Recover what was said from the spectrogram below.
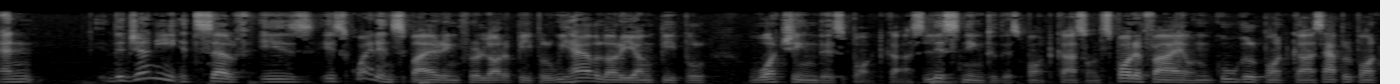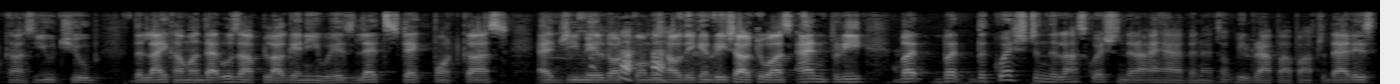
and the journey itself is is quite inspiring for a lot of people. We have a lot of young people watching this podcast, listening to this podcast on Spotify, on Google Podcasts, Apple Podcasts, YouTube, the like Aman. That was our plug anyways. Let's Tech Podcast at gmail.com is how they can reach out to us and Pri. But but the question, the last question that I have, and I thought we'll wrap up after that, is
